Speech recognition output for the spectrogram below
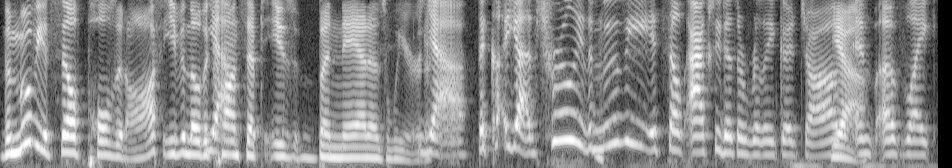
the movie itself pulls it off, even though the Yeah. concept is bananas weird. yeah. The yeah, truly, the movie itself actually does a really good job. Yeah. and of like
